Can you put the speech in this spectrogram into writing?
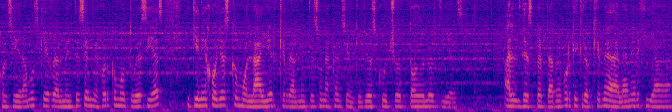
consideramos que realmente es el mejor como tú decías y tiene joyas como Liar que realmente es una canción que yo escucho todos los días al despertarme porque creo que me da la energía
